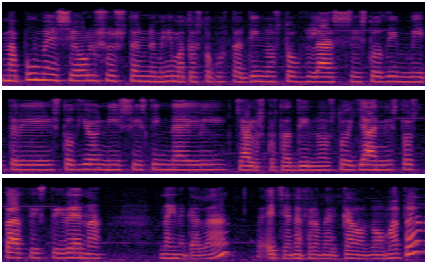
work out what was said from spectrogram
να πούμε σε όλους όσους στέλνουν μηνύματα στο Κωνσταντίνο, στο Βλάση, στο Δημήτρη, στο Διονύση, στην Έλλη και άλλος Κωνσταντίνος, στο Γιάννη, στο Στάθη, στη Ρένα να είναι καλά. Έτσι ανέφερα μερικά ονόματα.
